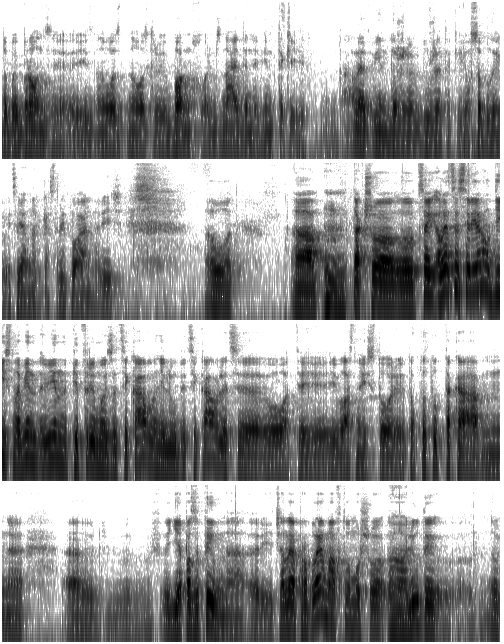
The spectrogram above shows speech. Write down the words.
доби бронзи на острові Борнхольм знайдений. Він такий, але він дуже дуже такий особливий. Це явно якась ритуальна річ. От. А, так що е, цей, але цей серіал дійсно він, він підтримує зацікавлення, люди цікавляться, от, і, і власне історією. Тобто тут така е, є позитивна річ. Але проблема в тому, що е, люди. Ну,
